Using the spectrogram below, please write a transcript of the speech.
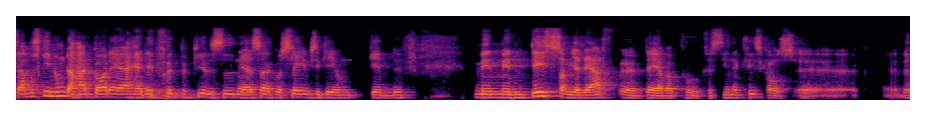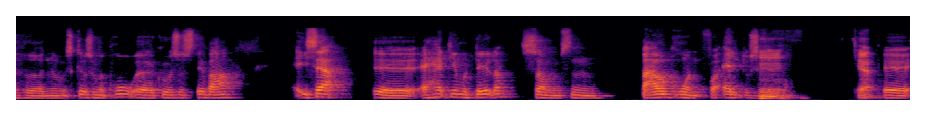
der er måske nogen, der har et godt af at have det på et papir ved siden af, så at gå slavisk igennem, gennem det. Men, men det, som jeg lærte, øh, da jeg var på Christina Klitsgaards øh, hvad hedder det nu, skriv som et brug øh, kursus, det var især øh, at have de modeller som sådan baggrund for alt, du skriver. Mm. Ja. Øh,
